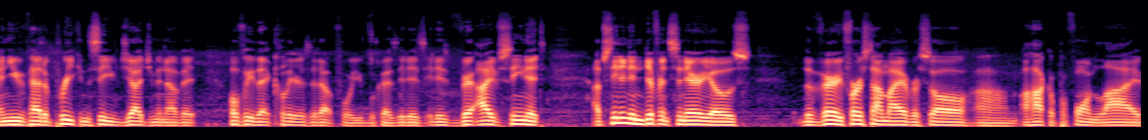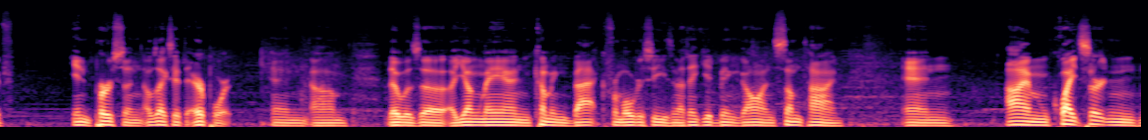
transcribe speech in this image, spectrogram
and you've had a preconceived judgment of it, hopefully that clears it up for you because it is it is very. I've seen it, I've seen it in different scenarios. The very first time I ever saw um, a haka perform live in person, I was actually at the airport, and um, there was a, a young man coming back from overseas, and I think he had been gone some time, and I'm quite certain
